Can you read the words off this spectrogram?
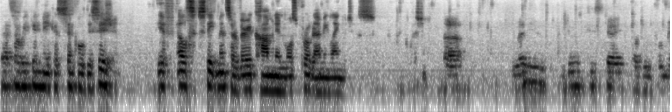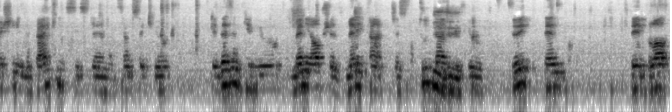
That's how we can make a simple decision. If-else statements are very common in most programming languages. Question? Uh, when you use this kind of information in the banking system and some secure, it doesn't give you many options, many times, just two times Mhm. if you do it, then they block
